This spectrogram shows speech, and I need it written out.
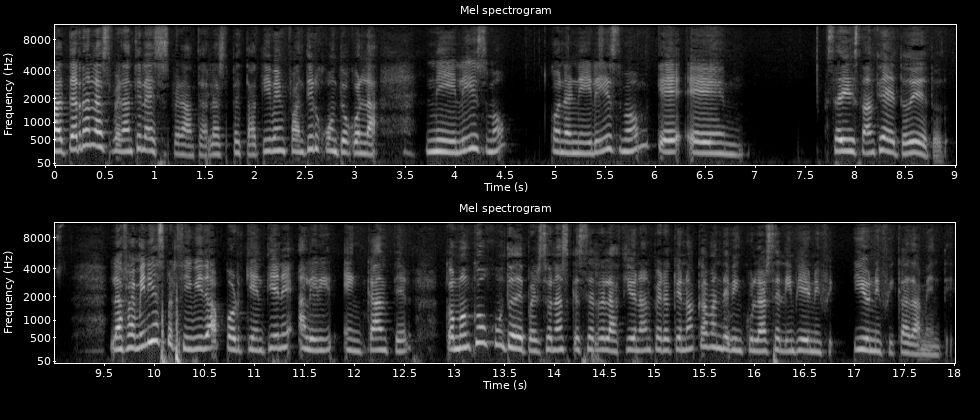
alternan la esperanza y la desesperanza, la expectativa infantil junto con el nihilismo que eh, se distancia de todo y de todos. La familia es percibida por quien tiene a Lilith en cáncer como un conjunto de personas que se relacionan pero que no acaban de vincularse limpia y unificadamente.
